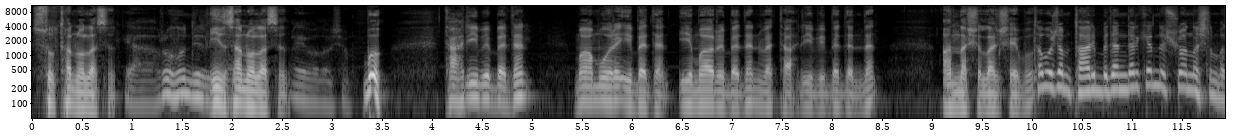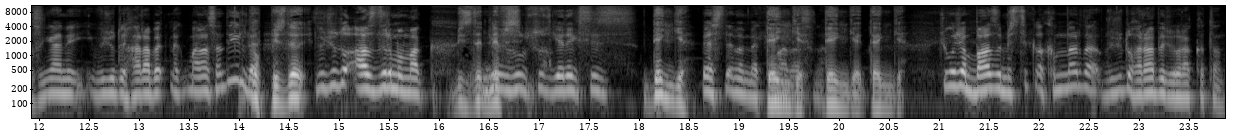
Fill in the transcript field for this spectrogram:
sultan olasın. Ya ruhun dirilt. İnsan ya. olasın. Eyvallah hocam. Bu. Tahribi beden, mamure-i beden, imarı beden ve tahribi bedenden Anlaşılan şey bu. Tabii hocam tahrip eden derken de şu anlaşılmasın. Yani vücudu harap etmek manasında değil de. Yok bizde. Vücudu azdırmamak. Bizde nefs. gereksiz. Denge. Beslememek denge, manasında. Denge, denge. Çünkü hocam bazı mistik akımlar da vücudu harap ediyor hakikaten.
